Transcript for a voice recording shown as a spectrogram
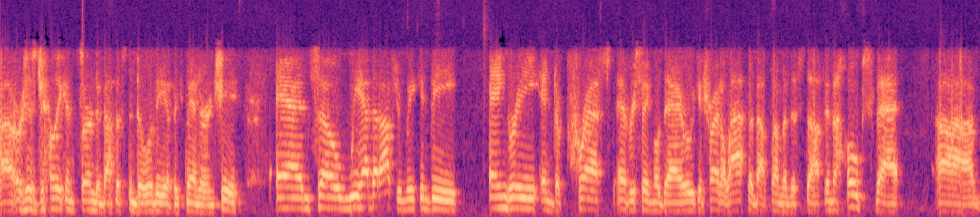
uh, or just generally concerned about the stability of the commander in chief, and so we have that option. We could be angry and depressed every single day, or we could try to laugh about some of this stuff in the hopes that. Uh,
